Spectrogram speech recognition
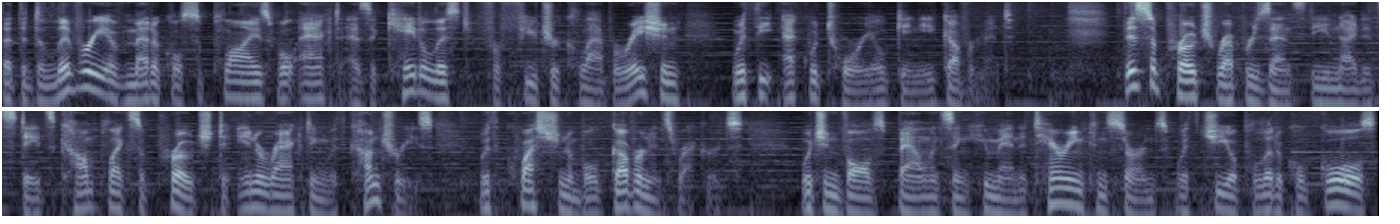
that the delivery of medical supplies will act as a catalyst for future collaboration with the Equatorial Guinea government. This approach represents the United States' complex approach to interacting with countries with questionable governance records, which involves balancing humanitarian concerns with geopolitical goals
